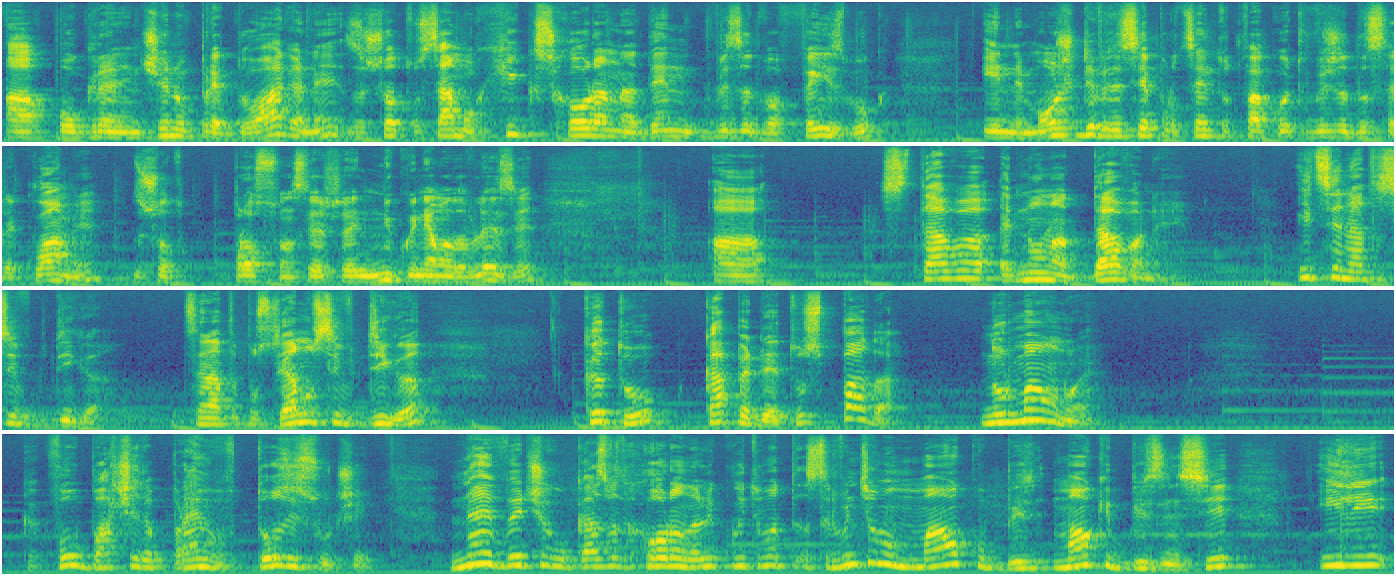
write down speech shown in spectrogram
а ограничено предлагане, защото само хикс хора на ден влизат във Facebook и не може 90% от това, което виждат да са реклами, защото просто на следващия ден никой няма да влезе, а става едно надаване и цената се вдига. Цената постоянно се вдига, като КПД-то спада. Нормално е. Какво обаче да правим в този случай? Най-вече го казват хора, нали, които имат сравнително малко, малки бизнеси или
